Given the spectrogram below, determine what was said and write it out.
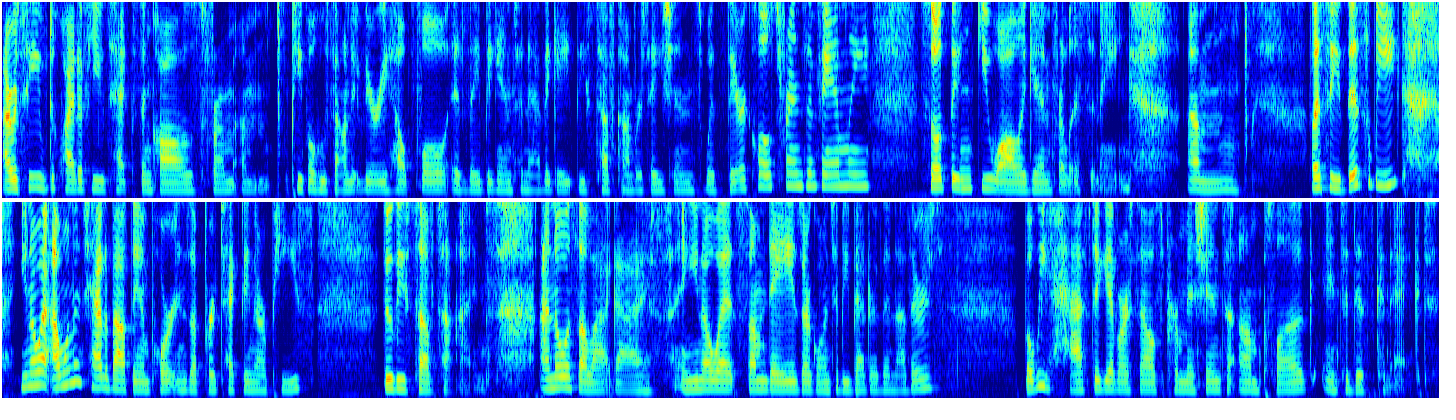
I received quite a few texts and calls from um, people who found it very helpful as they began to navigate these tough conversations with their close friends and family. So, thank you all again for listening. Um, let's see, this week, you know what? I want to chat about the importance of protecting our peace through these tough times. I know it's a lot, guys. And you know what? Some days are going to be better than others. But we have to give ourselves permission to unplug and to disconnect.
